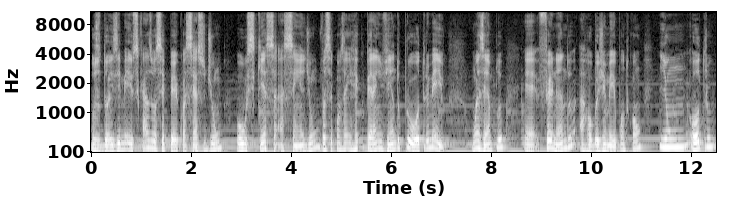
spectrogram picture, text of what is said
os dois e-mails. Caso você perca o acesso de um ou esqueça a senha de um, você consegue recuperar enviando para o outro e-mail. Um exemplo é fernando@gmail.com e um outro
